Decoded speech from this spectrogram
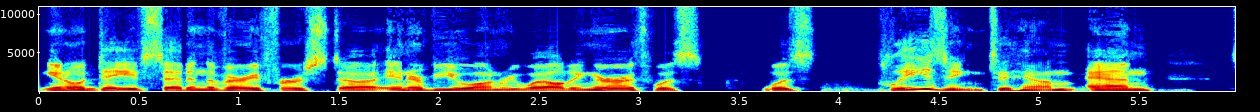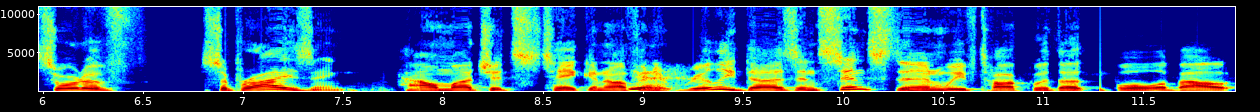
you know Dave said in the very first uh, interview on Rewilding Earth was was pleasing to him and sort of surprising how much it's taken off, yeah. and it really does. And since then, we've talked with other people about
